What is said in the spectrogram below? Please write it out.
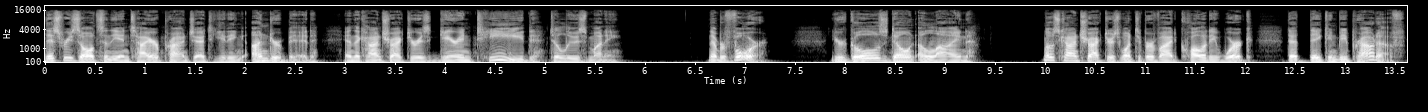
This results in the entire project getting underbid, and the contractor is guaranteed to lose money. Number four, your goals don't align. Most contractors want to provide quality work that they can be proud of,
